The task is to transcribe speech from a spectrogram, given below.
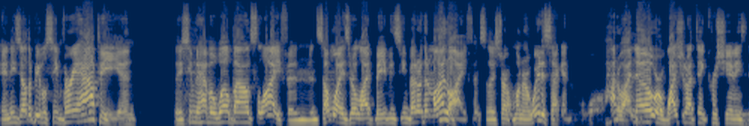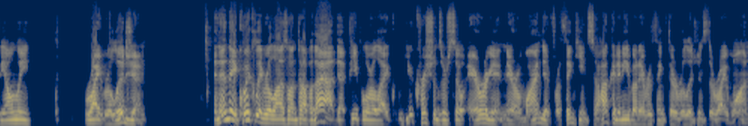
and these other people seem very happy and they seem to have a well balanced life. And in some ways, their life may even seem better than my life. And so they start wondering, wait a second, how do I know or why should I think Christianity is the only right religion? And then they quickly realize on top of that that people are like, you Christians are so arrogant and narrow minded for thinking. So, how could anybody ever think their religion's the right one?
